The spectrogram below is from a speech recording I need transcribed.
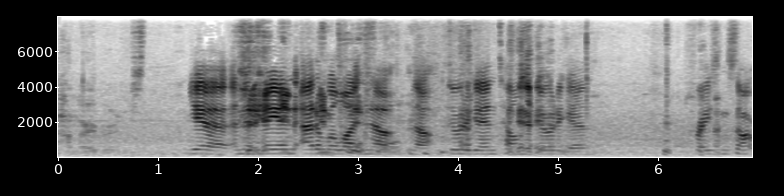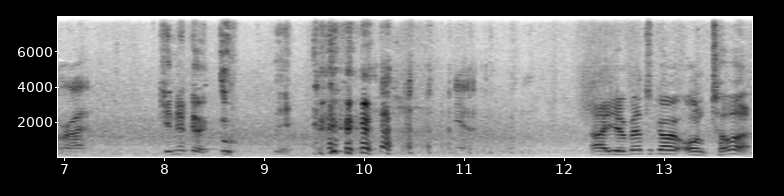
hungover and just Yeah, and then me and Adam in were like, no, form." no, do it again, tell him to do it again. Phrasing's not right. can you go ooh there? Yeah. Uh, you're about to go on tour.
